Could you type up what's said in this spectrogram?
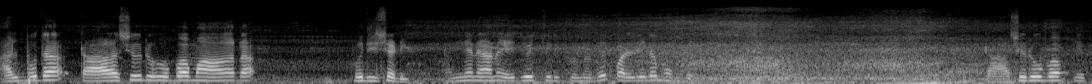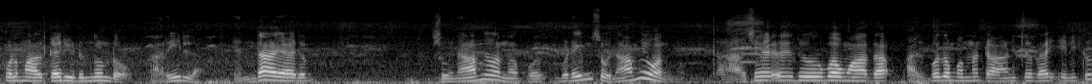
അത്ഭുത താശുരൂപമാത കുരിശടി അങ്ങനെയാണ് എഴുതി വച്ചിരിക്കുന്നത് പള്ളിയുടെ മുമ്പിൽ കാശുരൂപം ഇപ്പോഴും ആൾക്കാർ ഇടുന്നുണ്ടോ? അറിയില്ല. എന്തായാലും സുനാമി വന്നപ്പോൾ ഇവിടെയും സുനാമി വന്നു. കാശരൂപമാത അത്ഭുതമൊന്നും കാണിച്ചതായി എനിക്ക്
